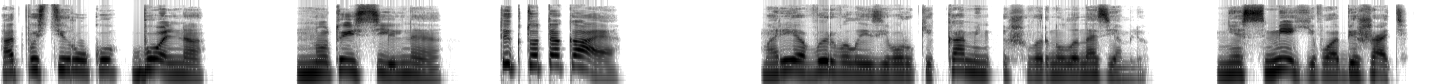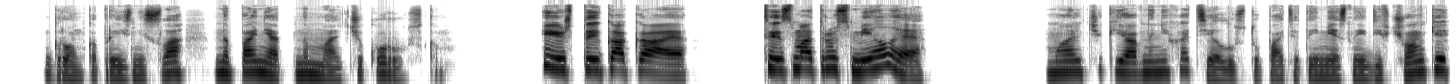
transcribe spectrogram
«Отпусти руку, больно!» «Ну ты сильная! Ты кто такая?» Мария вырвала из его руки камень и швырнула на землю. «Не смей его обижать!» — громко произнесла на понятном мальчику русском. «Ишь ты какая! Ты, смотрю, смелая!» Мальчик явно не хотел уступать этой местной девчонке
